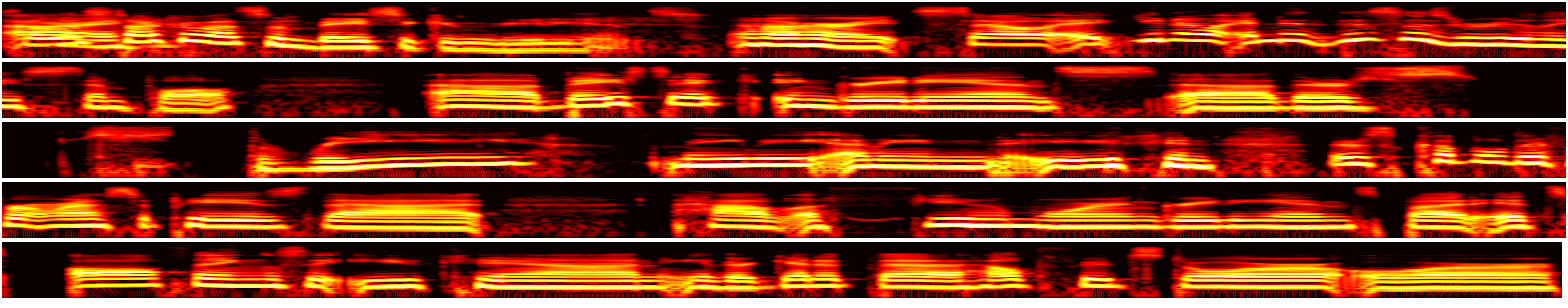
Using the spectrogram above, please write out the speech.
So All let's right. talk about some basic ingredients. All right. So, uh, you know, and this is really simple. Uh, basic ingredients, uh, there's three, maybe. I mean, you can, there's a couple different recipes that have a few more ingredients, but it's all things that you can either get at the health food store or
